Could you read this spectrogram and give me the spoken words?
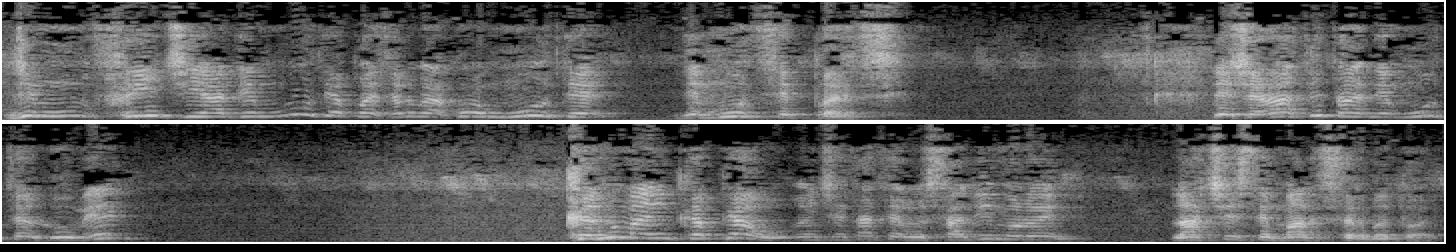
din Frigia, din multe părți, lumea acolo multe, de multe părți. Deci era atâta de multă lume că nu mai încăpeau în cetatea Ierusalimului la aceste mari sărbători.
